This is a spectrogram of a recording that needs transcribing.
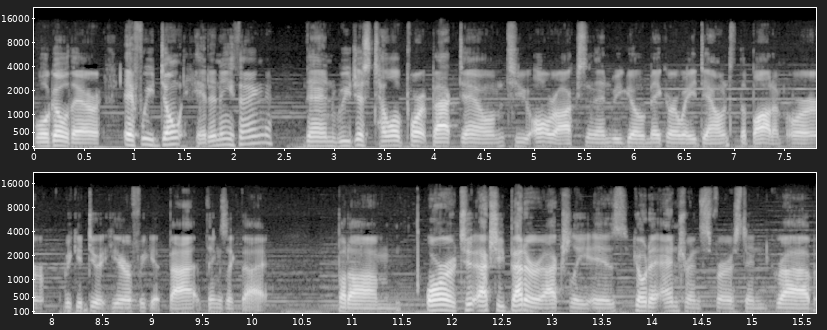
we'll go there. If we don't hit anything, then we just teleport back down to Olrox, and then we go make our way down to the bottom. Or we could do it here if we get bat, things like that. But um, or to actually better actually is go to entrance first and grab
